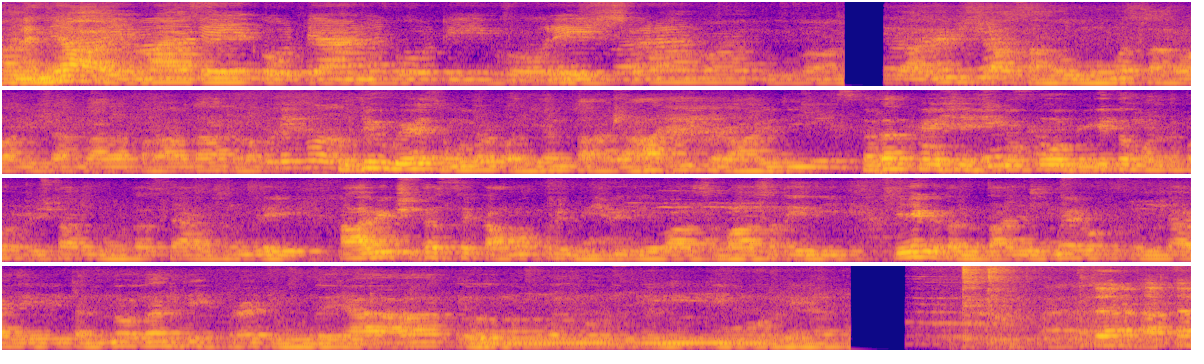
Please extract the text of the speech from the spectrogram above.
अन्याय माझे कोट्यानुकोटी मोरेश्वरा. आयुष्या सार्वभौम सर्व आयुष्यांगाला परार्धात पृथिवे समुद्र पर्यंत यः इतरादिति तदत्पेशे श्लोको विहितमर्थ परविष्टात् मुहूर्तस्य आवसन्ते आवीक्षितस्य कामप्रि विश्वे देवा सभासदेति. एकदन्ताय गुणैव कुटुण्डाय देवी तन्नो दन्ति प्रचोदयात्. मंगलमूर्ती तर आता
